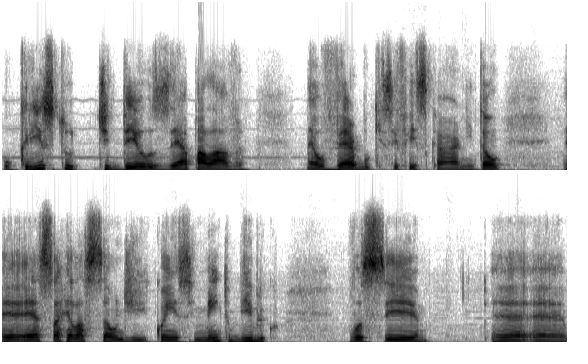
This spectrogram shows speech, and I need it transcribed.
O Cristo de Deus é a palavra, é o Verbo que se fez carne. Então, é essa relação de conhecimento bíblico você é, é,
